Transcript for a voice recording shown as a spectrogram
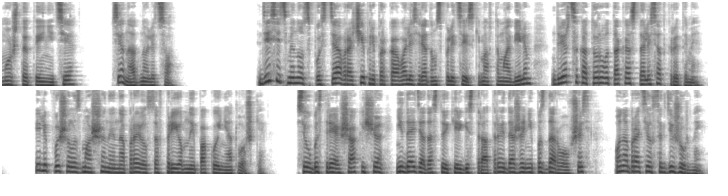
«Может, это и не те? Все на одно лицо». Десять минут спустя врачи припарковались рядом с полицейским автомобилем, дверцы которого так и остались открытыми. Филипп вышел из машины и направился в приемный покой неотложки. Все убыстряя шаг, еще не дойдя до стойки регистратора и даже не поздоровавшись, он обратился к дежурной.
